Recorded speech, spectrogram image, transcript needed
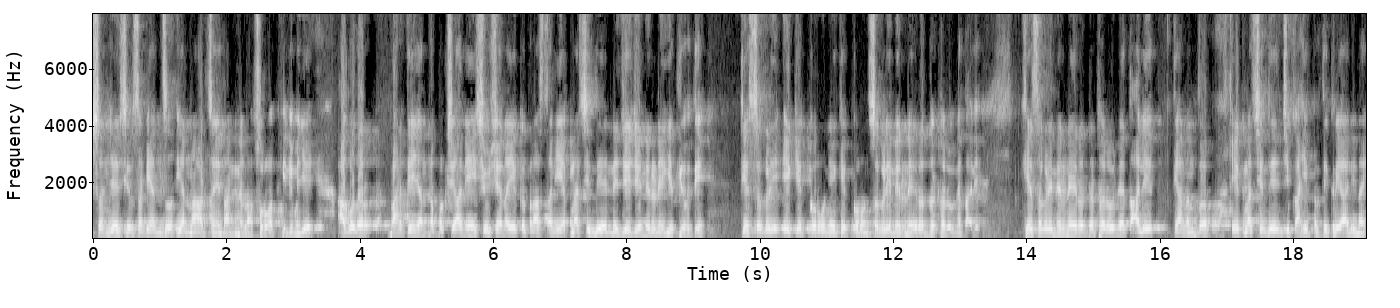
संजय शिरसाट यांचं यांना अडचणीत आणण्याला सुरुवात केली. म्हणजे अगोदर भारतीय जनता पक्ष आणि शिवसेना एकत्र असताना एकनाथ शिंदे यांनी जे जे निर्णय घेतले होते ते सगळे एक एक करून एक एक करून सगळे निर्णय रद्द ठरवण्यात आले. हे सगळे निर्णय रद्द ठरवण्यात आले त्यानंतर एकनाथ शिंदे यांची काही प्रतिक्रिया आली नाही.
